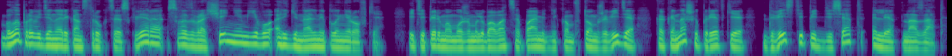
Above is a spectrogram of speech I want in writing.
была проведена реконструкция сквера с возвращением его оригинальной планировки. И теперь мы можем любоваться памятником в том же виде, как и наши предки 250 лет назад.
